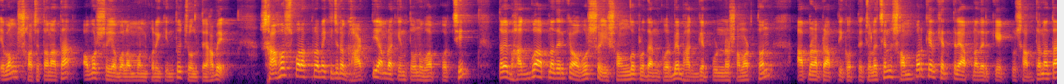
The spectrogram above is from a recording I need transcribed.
এবং সচেতনতা অবশ্যই অবলম্বন করে কিন্তু চলতে হবে। সাহস পরাক্রমে কিছুটা ঘাটতি আমরা কিন্তু অনুভব করছি। তবে ভাগ্য আপনাদেরকে অবশ্যই সঙ্গ প্রদান করবে, ভাগ্যের পূর্ণ সমর্থন আপনারা প্রাপ্তি করতে চলেছেন। সম্পর্কের ক্ষেত্রে আপনাদেরকে একটু সাবধানতা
